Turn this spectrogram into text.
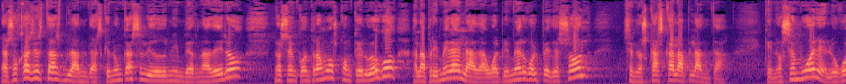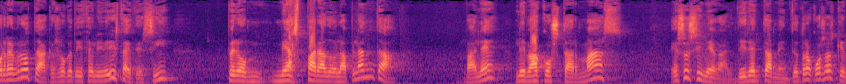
las hojas estas blandas que nunca han salido de un invernadero, nos encontramos con que luego, a la primera helada o al primer golpe de sol, se nos casca la planta. Que no se muere, luego rebrota, que es lo que te dice el liberista. Dice, sí, pero me has parado la planta. ¿Vale? Le va a costar más. Eso es ilegal, directamente. Otra cosa es que,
